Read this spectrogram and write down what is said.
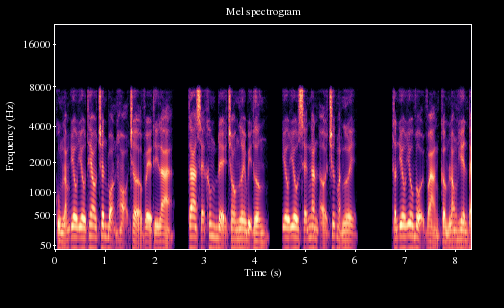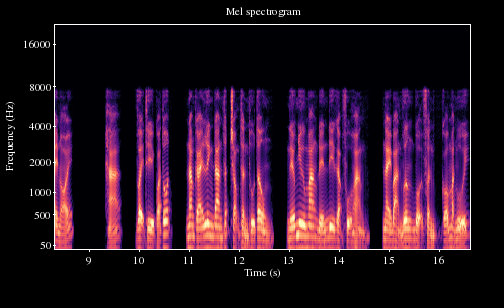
cùng lắm yêu yêu theo chân bọn họ trở về thì là, ta sẽ không để cho ngươi bị thương, yêu yêu sẽ ngăn ở trước mặt ngươi. Thần yêu yêu vội vàng cầm Long Hiên tay nói. Hả, vậy thì quá tốt, năm cái linh đan thất trọng thần thú tông, nếu như mang đến đi gặp phụ hoàng, này bản vương bội phần có mặt mũi,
